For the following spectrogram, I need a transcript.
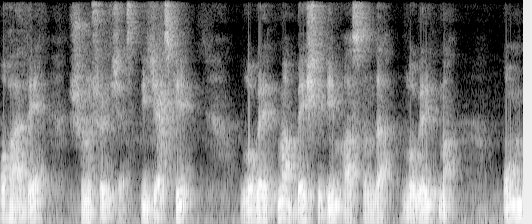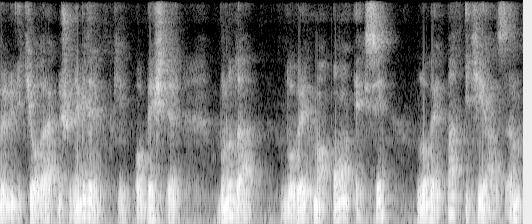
O halde şunu söyleyeceğiz. Diyeceğiz ki logaritma 5 dediğim aslında logaritma 10 bölü 2 olarak düşünebilirim ki o 5'tir. Bunu da logaritma 10 eksi logaritma 2 yazdım.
